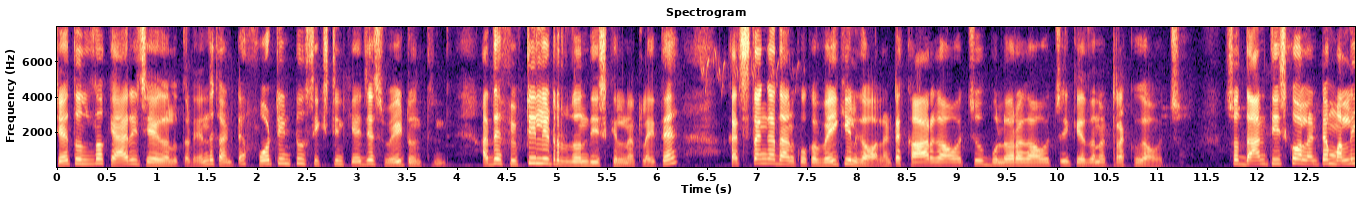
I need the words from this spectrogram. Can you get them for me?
చేతులతో క్యారీ చేయగలుగుతాడు. ఎందుకంటే fourteen to sixteen kgs weight ఉంటుంది. అదే ఫిఫ్టీ లీటర్ డ్రోన్ తీసుకెళ్ళినట్లయితే ఖచ్చితంగా దానికి ఒక వెహికల్ కావాలి. అంటే కార్ కావచ్చు బులోరా కావచ్చు ఇంకేదైనా ట్రక్ కావచ్చు. సో దాన్ని తీసుకోవాలంటే మళ్ళీ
